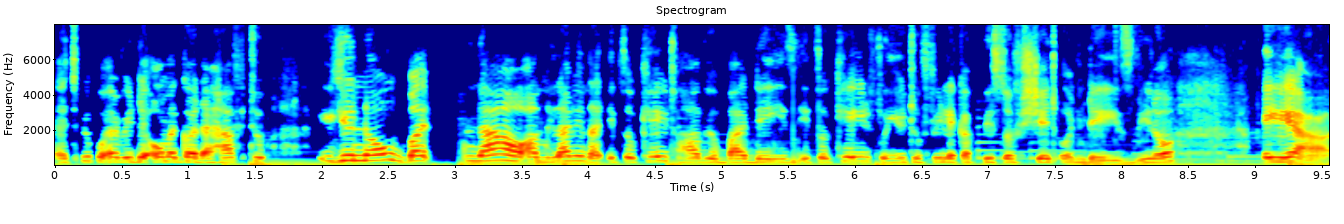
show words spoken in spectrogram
at people every day. Oh my god i have to you know but now i'm learning that it's okay to have your bad days. It's okay for you to feel like a piece of shit on days you know? Yeah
